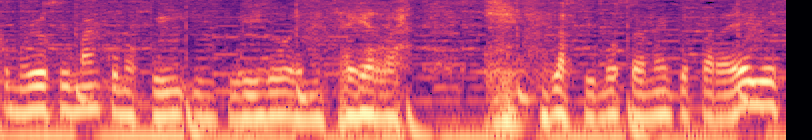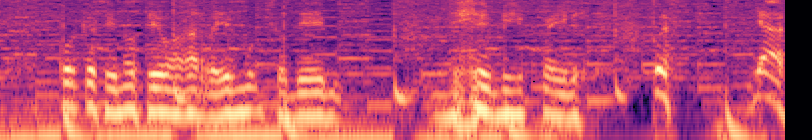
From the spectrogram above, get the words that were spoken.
como yo soy manco no fui incluido en esa guerra lastimosamente para ellos porque si no se van a reír mucho de de mis fails. Pues ya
